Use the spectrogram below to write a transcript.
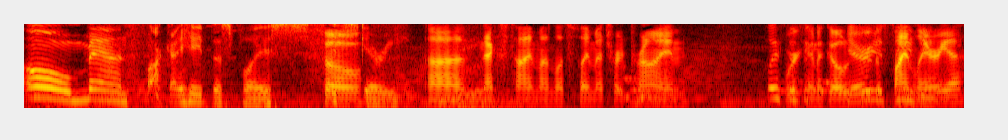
Oh man, fuck, I hate this place. So- it's scary. Uh, next time on Let's Play Metroid Prime, Place we're gonna go scary, through the final easy. area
